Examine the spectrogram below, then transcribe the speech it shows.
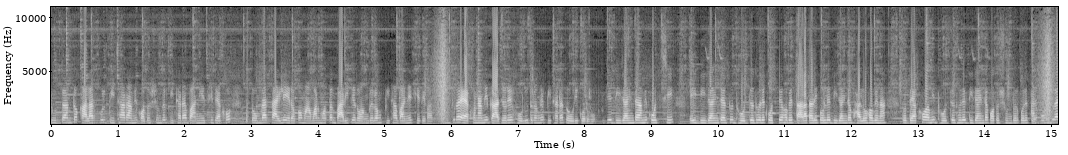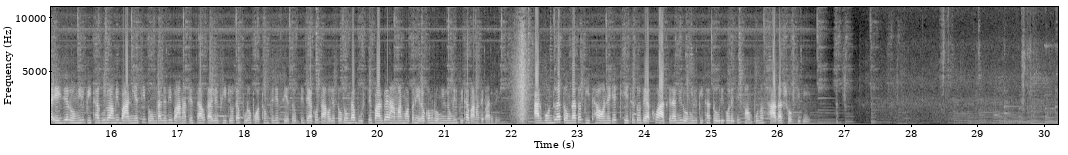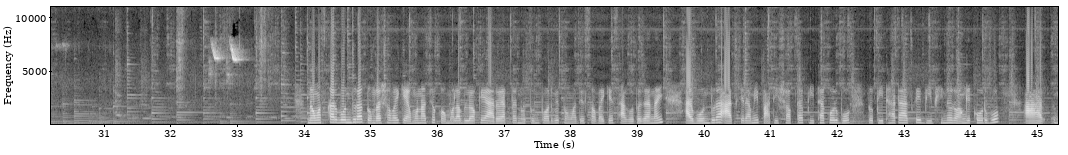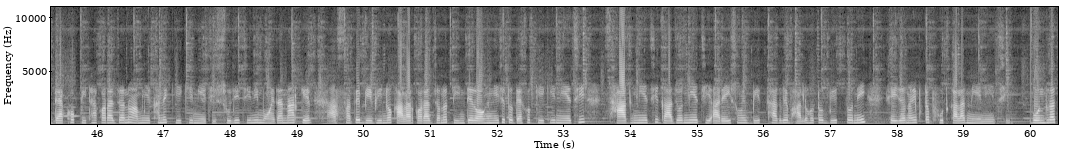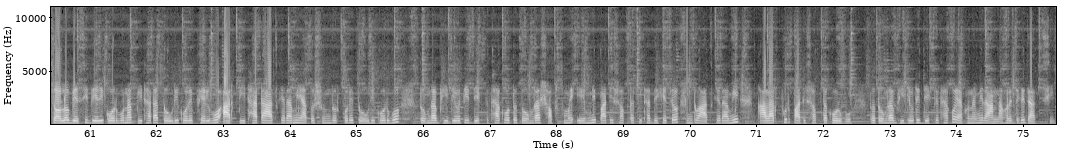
দুর্দান্ত কালারফুল পিঠা আর আমি কত সুন্দর পিঠাটা বানিয়েছি, দেখো। তো তোমরা চাইলে এরকম আমার মতন বাড়িতে রং বেরং পিঠা বানিয়ে খেতে পারো। বন্ধুরা, এখন আমি গাজরে হলুদ রঙের পিঠাটা তৈরি করব। যে ডিজাইনটা আমি করছি, এই ডিজাইনটা একটু ধৈর্য ধরে করতে হবে, তাড়াতাড়ি করলে ডিজাইনটা ভালো হবে না। তো দেখো, আমি ধৈর্য ধরে ডিজাইনটা কত সুন্দর করে। বন্ধুরা, এই যে রঙিন পিঠাগুলো আমি বানিয়েছি, তোমরা যদি বানাতে চাও, তাহলে ভিডিওটা পুরো প্রথম থেকে শেষ অবধি দেখো, তাহলে তোমরা বুঝতে পারবে আমার মতন এরকম রঙিন রঙিন পিঠা বানাতে পারবে। আর বন্ধুরা, তোমরা তো পিঠা অনেকে খেয়েছো, তো দেখো আজকে আমি রঙিন পিঠা তৈরি করেছি সম্পূর্ণ সাদা সবজি দিয়ে। নমস্কার বন্ধুরা, তোমরা সবাই কেমন আছো? কমলা ব্লকে আরও একটা নতুন পর্বে তোমাদের সবাইকে স্বাগত জানাই। আর বন্ধুরা, আজকের আমি পাটি সপ্তাহ পিঠা করব। তো পিঠাটা আজকে বিভিন্ন রঙে করব। আর দেখো, পিঠা করার জন্য আমি এখানে কি কি নিয়েছি? সুজি, চিনি, ময়দা, নারকেল, তার সাথে বিভিন্ন কালার করার জন্য তিনটে রং নিয়েছি। তো দেখো, কি কি নিয়েছি? শাক নিয়েছি, গাজর নিয়েছি। আর এই সময় বিট থাকলে ভালো হতো, বিট তো নেই। সেই জন্য আমি একটা ফুড কালার নিয়ে নিয়েছি। বন্ধুরা, চলো বেশি দেরি করব না, পিঠাটা তৈরি করে ফেলব। আর পিঠাটা আজকের আমি এত সুন্দর করে তৈরি করব। তোমরা ভিডিওটি দেখতে থাকো, তো তোমরা সবসময় এমনি পাটি সপ্তাহ পিঠা দেখেছ, কিন্তু আজকের আমি কালারফুল পাটি সপ্তাহ করব। তো তোমরা ভিডিওটি দেখতে থাকো, এখন আমি রান্নাঘরের দিকে যাচ্ছি।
